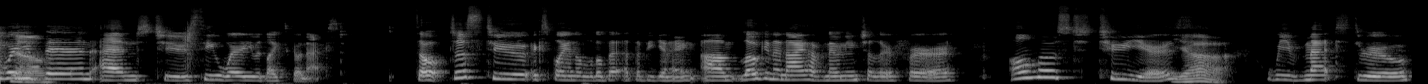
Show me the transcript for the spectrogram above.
see where now. you've been and to see where you would like to go next. So, just to explain a little bit at the beginning, um, Logan and I have known each other for almost two years. Yeah. We've met through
